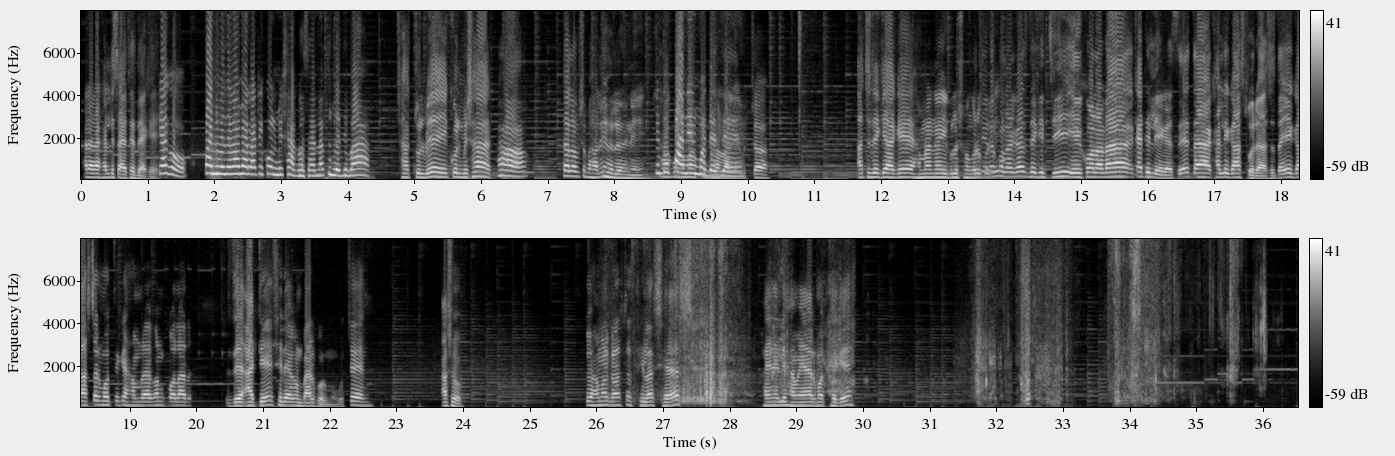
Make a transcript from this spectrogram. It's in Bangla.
আর এরা খালি চাইতে দেখে। কে গো? পানি মধ্যে না মেলাটি কলমি শাক হচ্ছে না তুলে দিবা? শাক তুলবে এই কলমি শাক? হ্যাঁ। তাহলে অবশ্য ভালোই হলো কিন্তু পানির মধ্যে ভালো যে। লাগে, বুঝছ? আচ্ছা দেখি আগে আমরা না এগুলো সংগ্রহ করি। কলার গাছ দেখেছি এই কলাটা কাটে লিয়ে গেছে তা খালি গাছ পড়ে আছে। তাই এই গাছটার মধ্যে থেকে আমরা এখন কলার যে আটে সেটা এখন বার করব বুঝছেন? আসো। তো আমার গাছটা ছিল শেষ। ফাইনালি আমি এর মধ্যে থেকে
